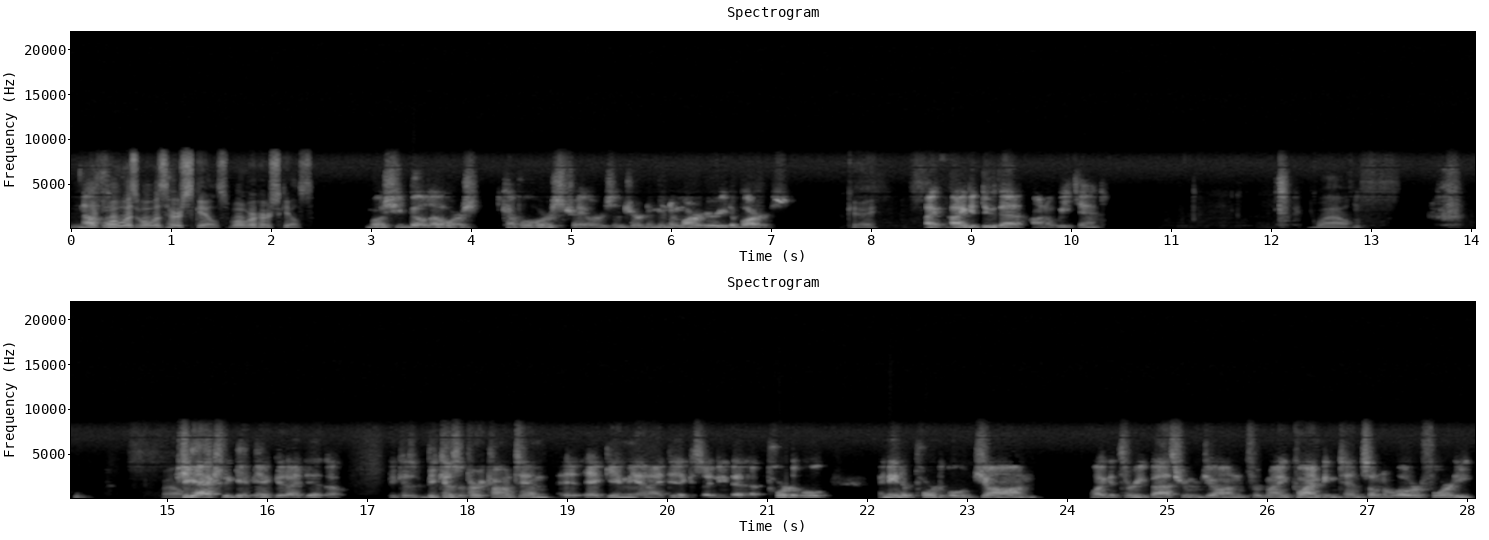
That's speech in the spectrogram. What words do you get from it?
Like what was what was her skills? What were her skills? well, she built a horse, couple horse trailers and turned them into margarita bars. Okay. I I could do that on a weekend. Wow. Well, She actually gave me a good idea though, because because of her content, it, it gave me an idea because I need a portable, I need a portable John, like a three bathroom John for my glamping tents on the lower forty,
